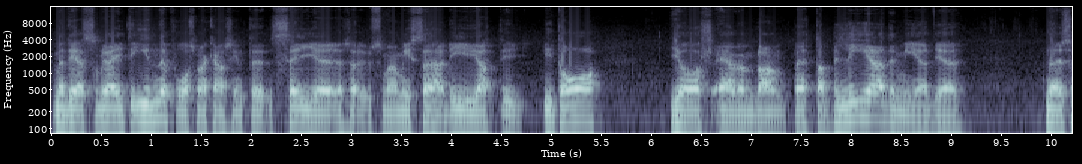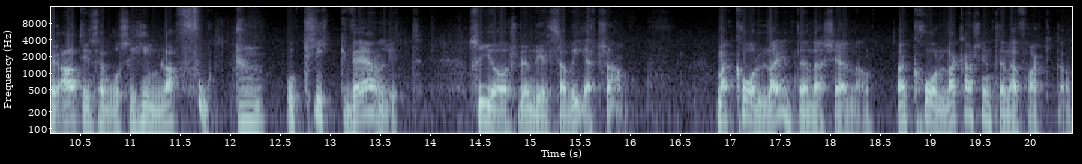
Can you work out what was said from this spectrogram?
Men det som jag inte är inne på som jag kanske inte säger, som jag missar här, det är ju att det, idag görs även bland etablerade medier när det ska, allting ska gå så himla fort mm. Och klickvänligt så görs det en del klavertramp. Man kollar inte den där källan. Man kollar kanske inte den där faktan.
